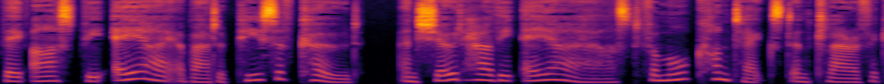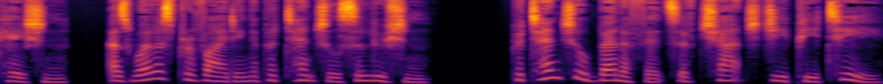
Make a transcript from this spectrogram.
they asked the AI about a piece of code, and showed how the AI asked for more context and clarification, as well as providing a potential solution. Potential benefits of ChatGPT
